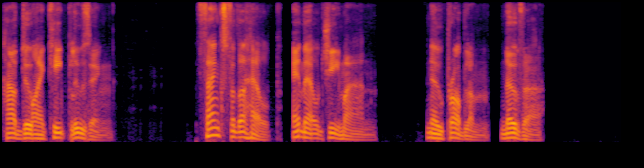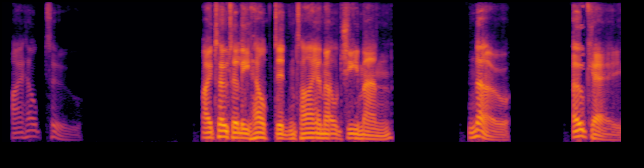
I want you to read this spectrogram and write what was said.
How do I keep losing? Thanks for the help, MLG man. No problem, Nova. I helped too. I totally helped didn't I MLG man? No. Okay.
